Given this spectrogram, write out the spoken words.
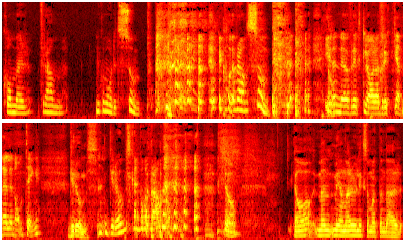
kommer fram, nu kommer ordet sump. kommer fram sump i den övrigt klara drycken eller någonting. Grums. Grums kan komma fram. Ja. Ja, men menar du liksom att den där,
